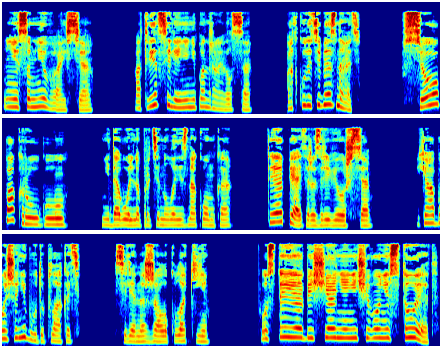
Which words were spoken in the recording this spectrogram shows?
«Не сомневайся». Ответ Селене не понравился. «Откуда тебя знать?» «Все по кругу», — недовольно протянула незнакомка. «Ты опять разревешься». «Я больше не буду плакать», — Селена сжала кулаки. «Пустые обещания ничего не стоят»,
